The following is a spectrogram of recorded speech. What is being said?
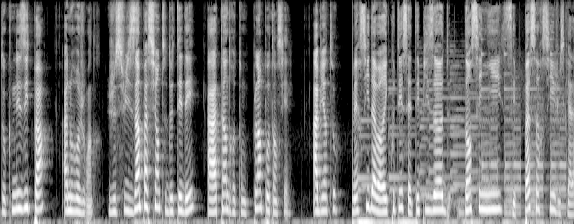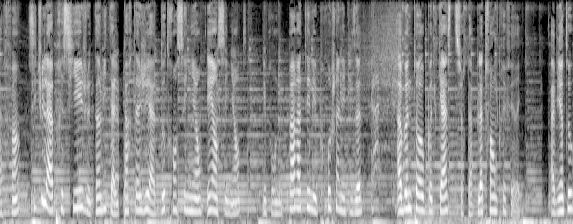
donc n'hésite pas à nous rejoindre. Je suis impatiente de t'aider à atteindre ton plein potentiel. À bientôt! Merci d'avoir écouté cet épisode d'enseigner c'est pas sorcier jusqu'à la fin. Si tu l'as apprécié, je t'invite à le partager à d'autres enseignants et enseignantes. Et pour ne pas rater les prochains épisodes, abonne-toi au podcast sur ta plateforme préférée. À bientôt!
